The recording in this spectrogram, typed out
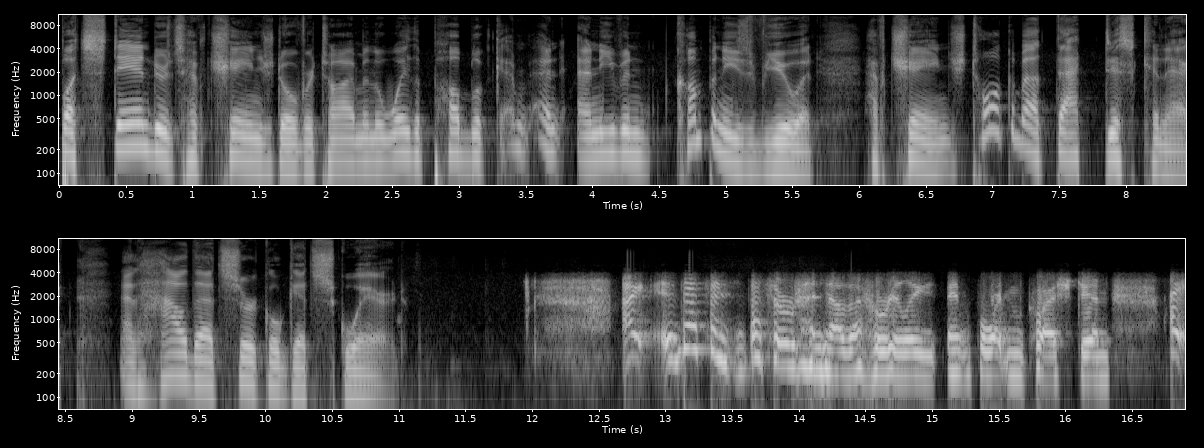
but standards have changed over time and the way the public and, and, and even companies view it have changed. Talk about that disconnect and how that circle gets squared. I that's a, that's a, another really important question. I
